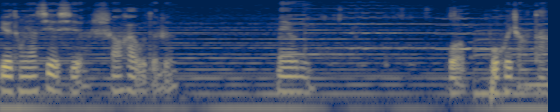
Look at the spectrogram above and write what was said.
也同样谢谢伤害我的人，没有你，我不会长大。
